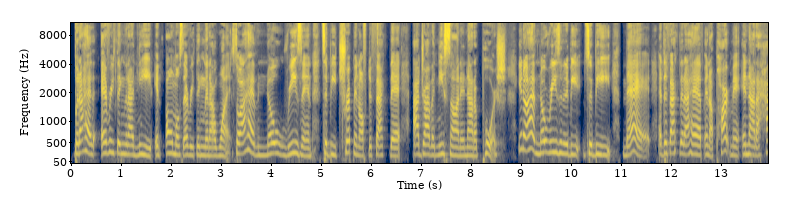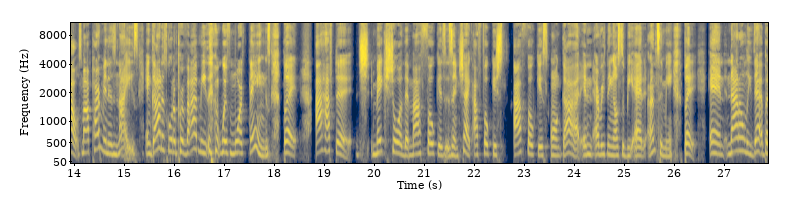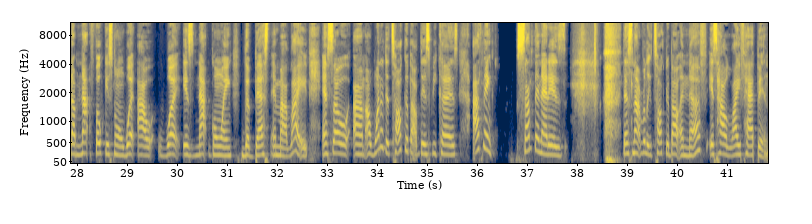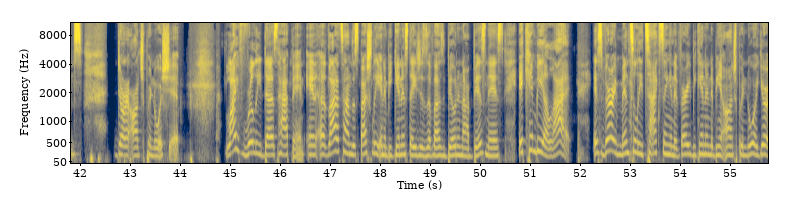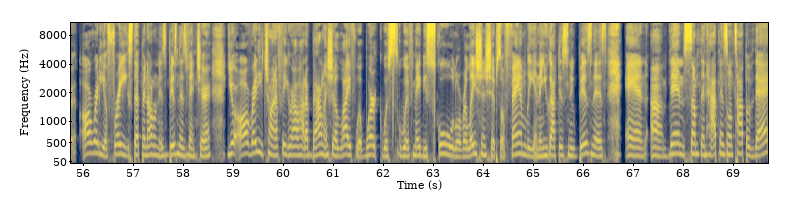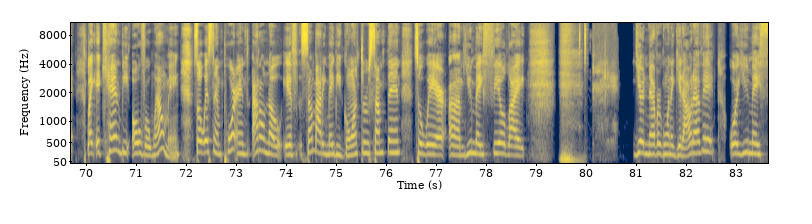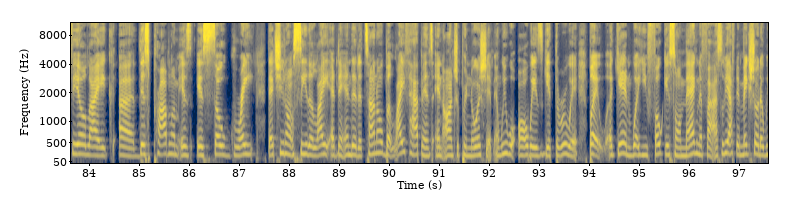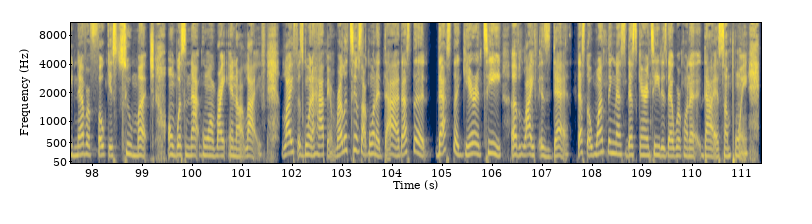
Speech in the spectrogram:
but I have everything that I need and almost everything that I want. So I have no reason to be tripping off the fact that I drive a Nissan and not a Porsche. You know, I have no reason to be, to be mad at the fact that I have an apartment and not a house. My apartment is nice and God is going to provide me with more things, but I have to make sure that my focus is in check. I focus I focus on God and everything else to be added unto me. But, and not only that, but I'm not focused on what I, what is not going the best in my life. And so, um, I wanted to talk about this because I think something that is, that's not really talked about enough is how life happens during entrepreneurship life really does happen. And a lot of times, especially in the beginning stages of us building our business, it can be a lot. It's very mentally taxing in the very beginning to be an entrepreneur. You're already afraid stepping out on this business venture. You're already trying to figure out how to balance your life with work, with, with maybe school or relationships or family. And then you got this new business. And, um, then something happens on top of that. Like it can be overwhelming. So it's important. I don't know if somebody may be going through something to where um, you may feel like you're never going to get out of it or you may feel like uh, this problem is is so great that you don't see the light at the end of the tunnel but life happens in entrepreneurship and we will always get through it. But again what you focus on magnifies. So we have to make sure that we never focus too much on what's not going right in our life. Life is going to happen. Relatives are going to die. That's the that's the guarantee of life is death. That's the one thing that's that's guaranteed is that we're going to die at some point.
